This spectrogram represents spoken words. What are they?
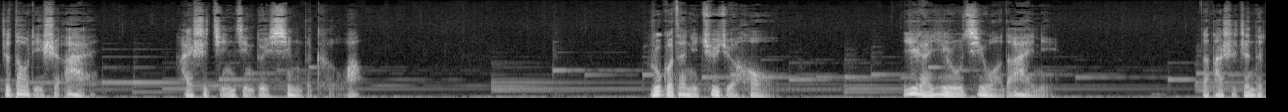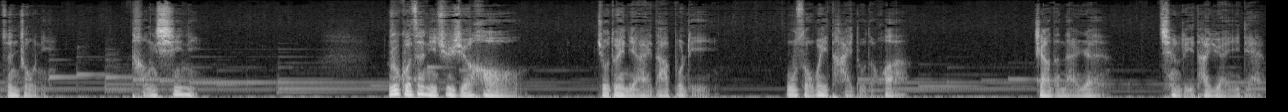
这到底是爱，还是仅仅对性的渴望。如果在你拒绝后，依然一如既往的爱你，那他是真的尊重你，疼惜你。如果在你拒绝后，就对你爱答不理、无所谓态度的话，这样的男人，请离他远一点。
